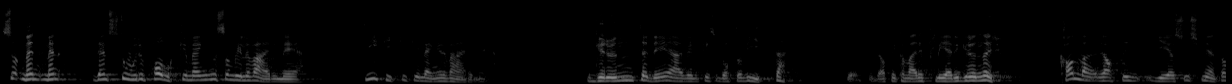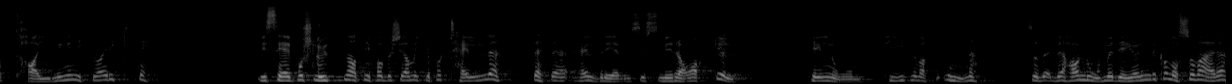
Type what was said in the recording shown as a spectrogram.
Så, men, men den store folkemengden som ville være med, de fikk ikke lenger være med. Grunnen til det er vel ikke så godt å vite. For det kan være flere grunner Det kan være at Jesus mente at timingen ikke var riktig. Vi ser på slutten at de får beskjed om ikke å fortelle dette helbredelsesmirakel til noen. Tiden var ikke inne. Så det, det, har noe med det å gjøre. Men det kan også være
